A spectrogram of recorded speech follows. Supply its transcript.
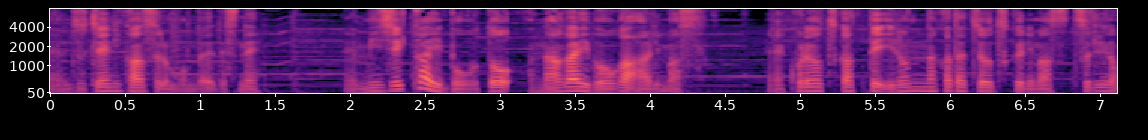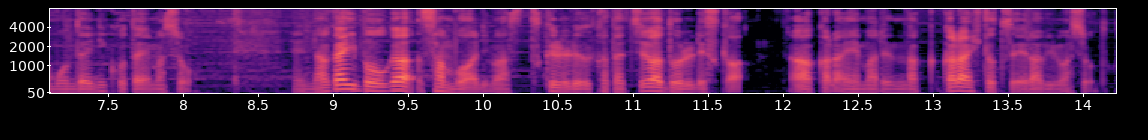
えー、図形に関する問題ですね、え短い棒と長い棒があります、えこれを使っていろんな形を作ります。次の問題に答えましょう、え長い棒が3本あります。作れる形はどれですか？A から A までの中から1つ選びましょうと。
